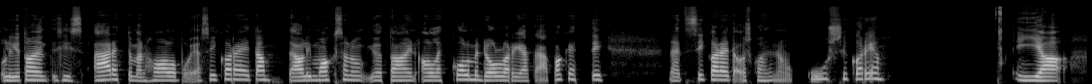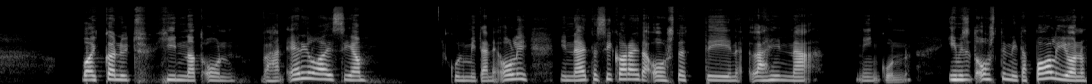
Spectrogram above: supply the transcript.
oli jotain siis äärettömän halpoja sikareita. Tämä oli maksanut jotain alle kolme dollaria tämä paketti. Näitä sikareita, olisikohan ne ollut kuusi sikaria. Ja vaikka nyt hinnat on vähän erilaisia kuin mitä ne oli, niin näitä sikareita ostettiin lähinnä, niin kun, ihmiset osti niitä paljon,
